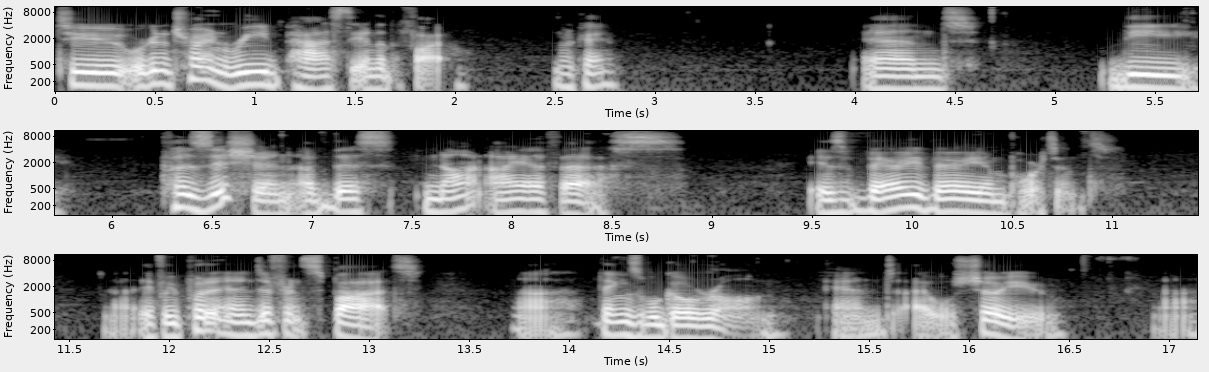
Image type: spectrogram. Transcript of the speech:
to, we're going to try and read past the end of the file, okay? And the position of this not IFS is very, very important. Uh, if we put it in a different spot, uh, things will go wrong, and I will show you uh,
